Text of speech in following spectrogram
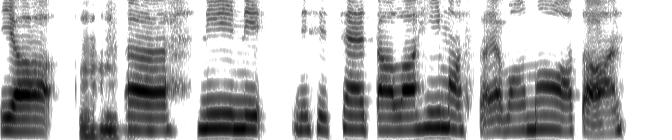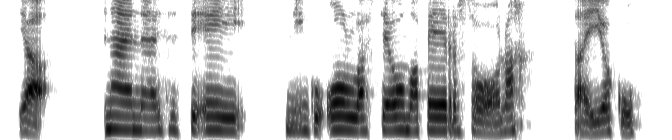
Ja mm-hmm. äh, niin, niin, niin sitten se, että ollaan himassa ja vaan maataan ja näennäisesti ei niin kuin olla se oma persoona tai joku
